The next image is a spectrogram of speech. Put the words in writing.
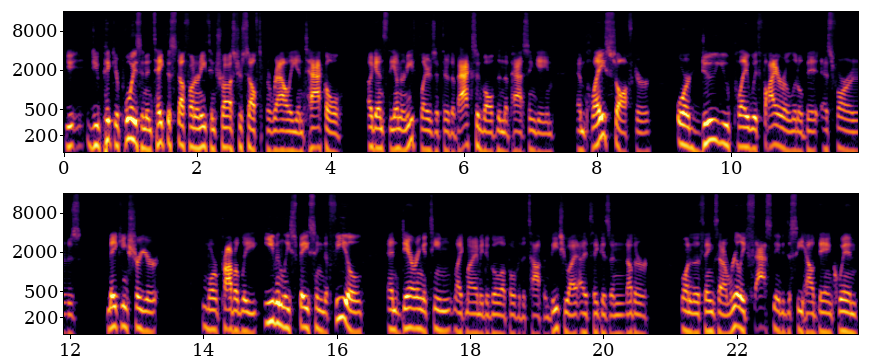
you, do you pick your poison and take the stuff underneath and trust yourself to rally and tackle against the underneath players if they're the backs involved in the passing game and play softer? Or do you play with fire a little bit as far as making sure you're more probably evenly spacing the field and daring a team like Miami to go up over the top and beat you? I, I think is another one of the things that I'm really fascinated to see how Dan Quinn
